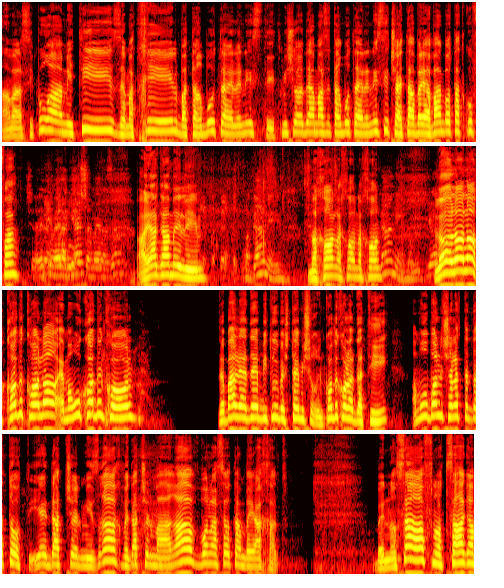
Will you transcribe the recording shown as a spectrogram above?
אבל הסיפור האמיתי זה מתחיל בתרבות ההלניסטית. מישהו יודע מה זה תרבות ההלניסטית שהייתה ביוון באותה תקופה? שאלים, אל הגשם, אל הזה? היה גם אלים. פגאנים. נכון, נכון, נכון. פגאנים. לא, לא, לא, קודם כל לא, הם אמרו קודם כל, זה בא לידי ביטוי בשתי מישורים. קודם כל הדתי, אמרו בואו נשלב את הדתות, יהיה דת של מזרח ודת של מערב, בואו נעשה אותם ביחד. בנוסף, נוצרה גם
